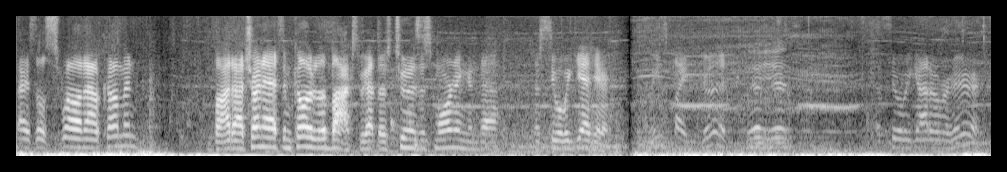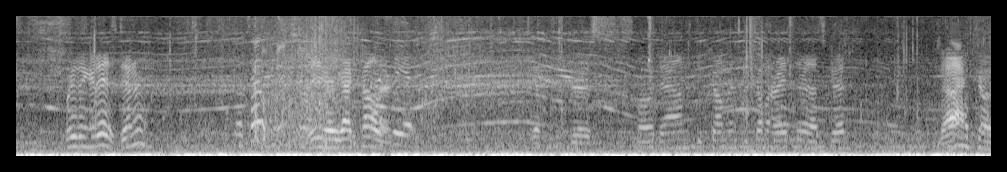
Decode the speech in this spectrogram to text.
nice little swell now coming. But uh, trying to add some color to the box. We got those tunas this morning, and uh, let's see what we get here. He's fighting good. Yeah, he is. Let's see what we got over here. What do you think it is? Dinner? That's it. There you go. You got color. I see it. Yep. Just slow it down. Keep coming. Keep coming right there. That's good. Jack. Go,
